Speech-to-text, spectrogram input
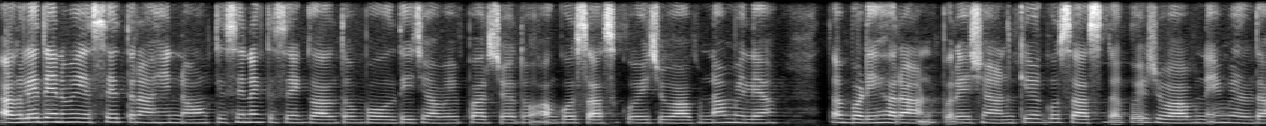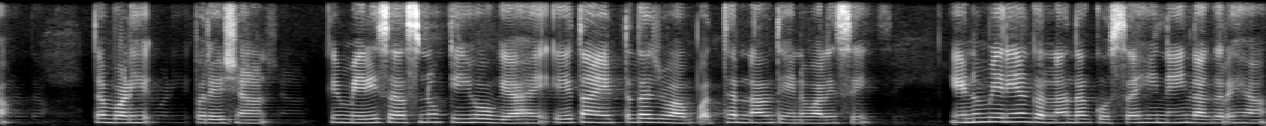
ਅਗਲੇ ਦਿਨ ਵੀ ਇਸੇ ਤਰ੍ਹਾਂ ਹੀ ਨੌ ਕਿਸੇ ਨਾ ਕਿਸੇ ਗੱਲ ਤੋਂ ਬੋਲਦੀ ਜਾਵੇ, ਪਰ ਜਦੋਂ ਅੱਗੋਂ ਸੱਸ ਕੋਈ ਜਵਾਬ ਨਾ ਮਿਲਿਆ, ਤਾਂ ਬੜੀ ਹੈਰਾਨ ਪਰੇਸ਼ਾਨ ਕਿ ਅੱਗੋਂ ਸੱਸ ਦਾ ਕੋਈ ਜਵਾਬ ਨਹੀਂ ਮਿਲਦਾ। ਤਾਂ ਬੜੀ ਪਰੇਸ਼ਾਨ ਕਿ ਮੇਰੀ ਸੱਸ ਨੂੰ ਕੀ ਹੋ ਗਿਆ ਹੈ? ਇਹ ਤਾਂ ਇੱਟ ਦਾ ਜਵਾਬ ਪੱਥਰ ਨਾਲ ਦੇਣ ਵਾਲੀ ਸੀ। ਇਹਨੂੰ ਮੇਰੀਆਂ ਗੱਲਾਂ ਦਾ ਗੁੱਸਾ ਹੀ ਨਹੀਂ ਲੱਗ ਰਿਹਾ।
